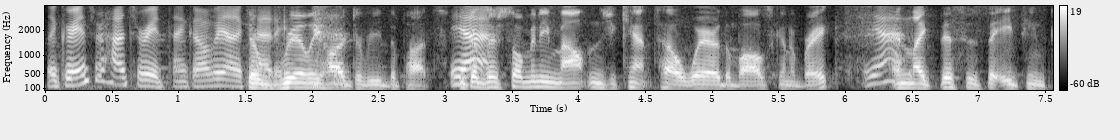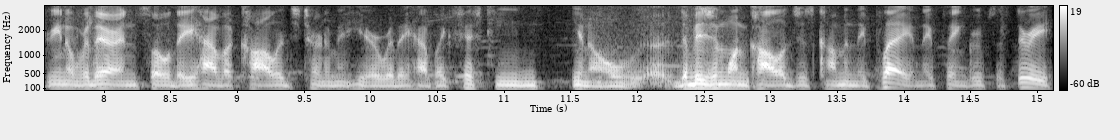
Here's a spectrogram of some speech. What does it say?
The greens were hard to read. Thank God we had a They're caddy. really hard to read the putts because there's so many mountains you can't tell where the ball's going to break. Yeah. And like this is the 18th green over there, and so they have a college tournament here where they have like 15, you know, uh, Division One colleges come and they play, and they play in groups of three.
